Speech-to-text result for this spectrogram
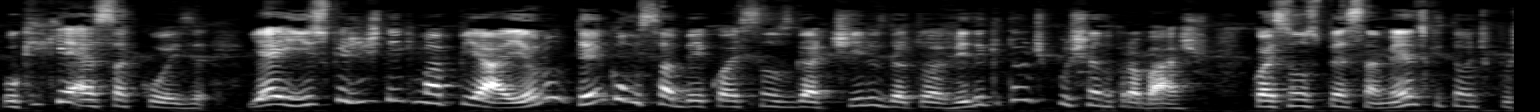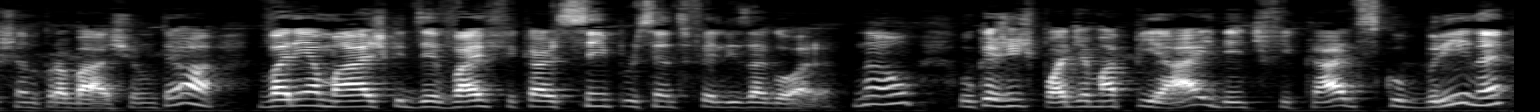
O que, que, é essa coisa? E é isso que a gente tem que mapear. E eu não tenho como saber quais são os gatilhos da tua vida que estão te puxando para baixo. Quais são os pensamentos que estão te puxando para baixo. Eu não tenho uma varinha mágica e dizer vai ficar 100% feliz agora. Não. O que a gente pode é mapear, identificar, descobrir, né?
